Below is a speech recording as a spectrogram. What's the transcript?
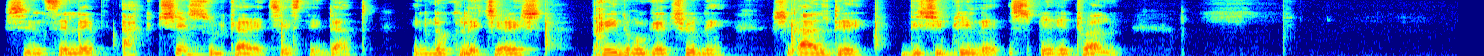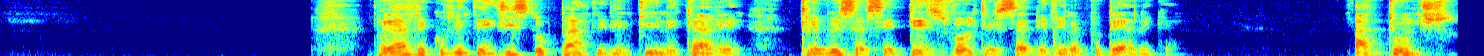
și înțelept accesul care ți este dat în locurile cerești prin rugăciune și alte discipline spirituale. Prin alte cuvinte, există o parte din tine care trebuie să se dezvolte și să devină puternică. Atunci,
